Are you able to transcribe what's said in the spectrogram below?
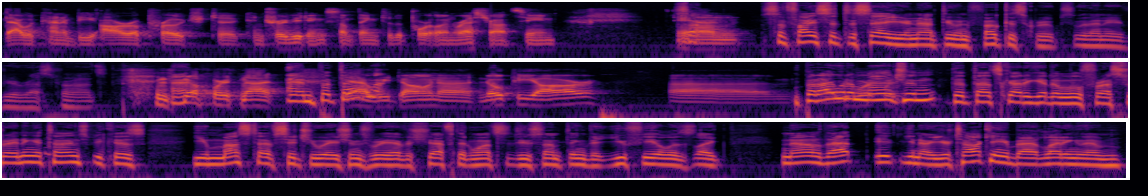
that would kind of be our approach to contributing something to the Portland restaurant scene So- and Suffice it to say, you're not doing focus groups with any of your restaurants. no we're not And but that yeah we don't uh, no PR Um, But I would we work with- imagine that that's got to get a little frustrating at times because you must have situations where you have a chef that wants to do something that you feel is like, no, that it, you know, you're talking about letting them,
